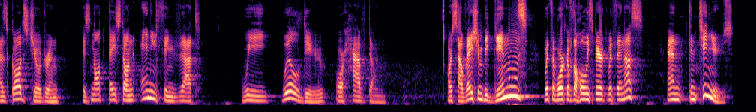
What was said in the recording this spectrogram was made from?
as God's children is not based on anything that we will do or have done. Our salvation begins with the work of the Holy Spirit within us and continues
